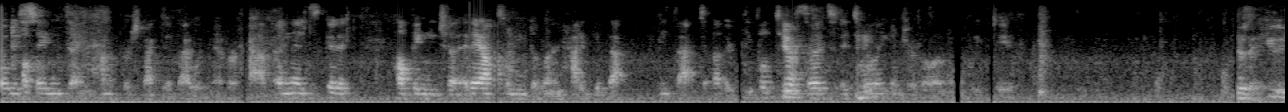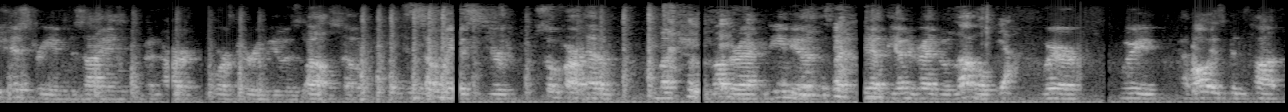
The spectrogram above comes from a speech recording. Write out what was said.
notice things and come a perspective I would never have. And it's good at helping each other. They also need to learn how to give that feedback to other people too. Yeah. So it's, it's really integral in what we do. There's a huge history in design and art for peer review as well, so in some ways, you're so far ahead of much of other academia, especially at the undergraduate level. Yeah. Where we have always been taught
